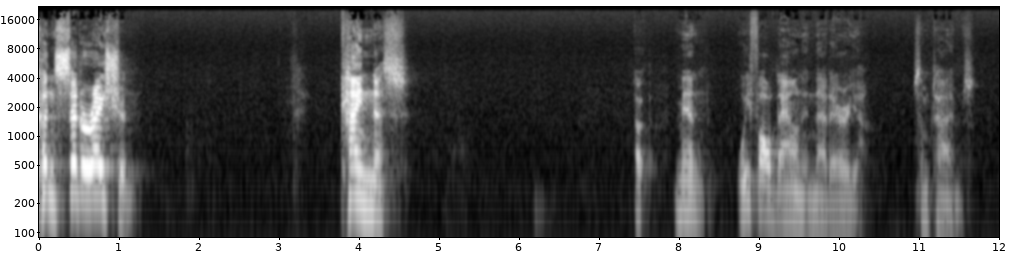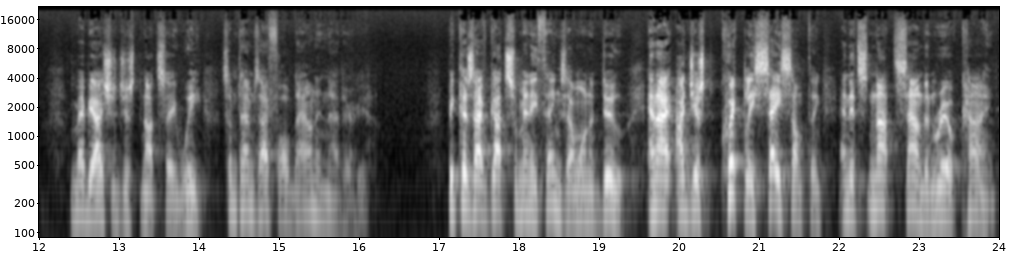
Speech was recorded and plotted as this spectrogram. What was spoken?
consideration, kindness. Uh, men, we fall down in that area sometimes. Maybe I should just not say we. Sometimes I fall down in that area because I've got so many things I want to do. And I, I just quickly say something and it's not sounding real kind.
